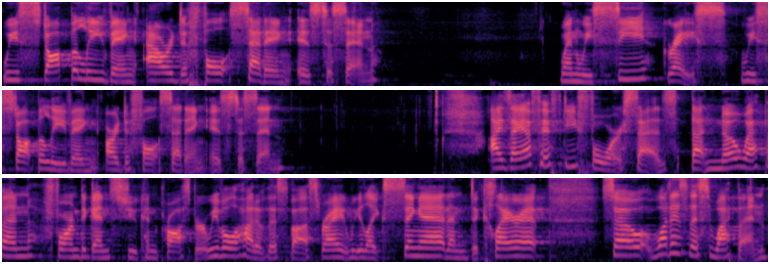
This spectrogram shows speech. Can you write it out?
we stop believing our default setting is to sin. When we see grace, we stop believing our default setting is to sin. Isaiah 54 says that no weapon formed against you can prosper. We've all heard of this verse, right? We like sing it and declare it. So, what is this weapon?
